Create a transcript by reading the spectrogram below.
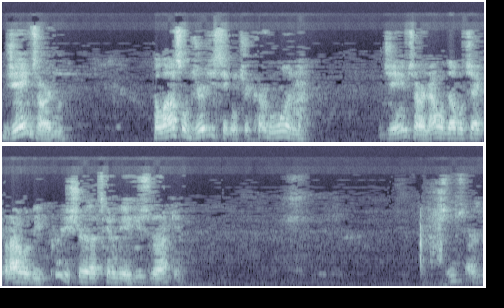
James Harden. Colossal jersey signature, card one. James Harden. I will double check, but I would be pretty sure that's going to be a Houston Rocket. James Harden.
